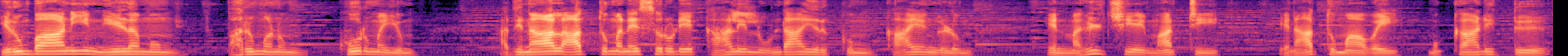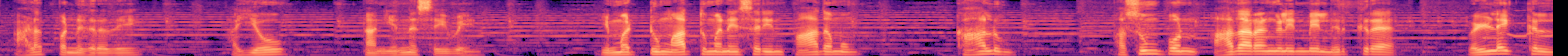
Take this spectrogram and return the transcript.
இரும்பாணியின் நீளமும் பருமனும் கூர்மையும் அதனால் ஆத்துமநேசருடைய காலில் உண்டாயிருக்கும் காயங்களும் என் மகிழ்ச்சியை மாற்றி என் ஆத்துமாவை முக்காடிட்டு அளப்பண்ணுகிறதே ஐயோ நான் என்ன செய்வேன்? இம்மட்டும் ஆத்துமனேசரின் பாதமும் காலும் பசும்பொன் ஆதாரங்களின் மேல் நிற்கிற வெள்ளைக்கல்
